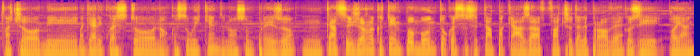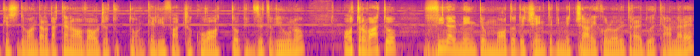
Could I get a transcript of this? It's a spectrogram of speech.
Faccio mi, magari questo, no, questo weekend, no, sono preso un cazzo di giorno che ho tempo, monto questo setup a casa, faccio delle prove, così poi anche se devo andare da Canova ho già tutto, anche lì faccio Q8 più ZV1. Ho trovato finalmente un modo decente di matchare i colori tra le due camere,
